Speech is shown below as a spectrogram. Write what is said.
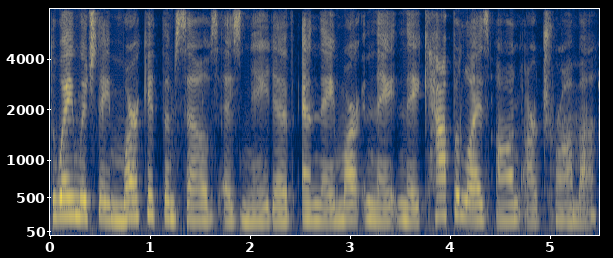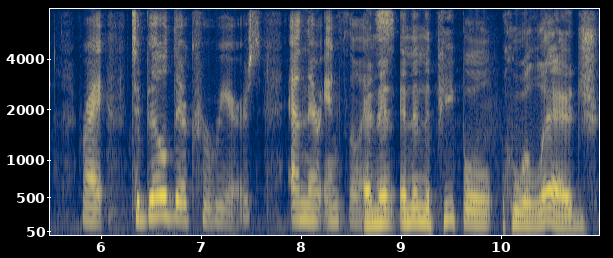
the way in which they market themselves as native and they mark and they and they capitalize on our trauma, right, to build their careers and their influence. And then and then the people who allege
